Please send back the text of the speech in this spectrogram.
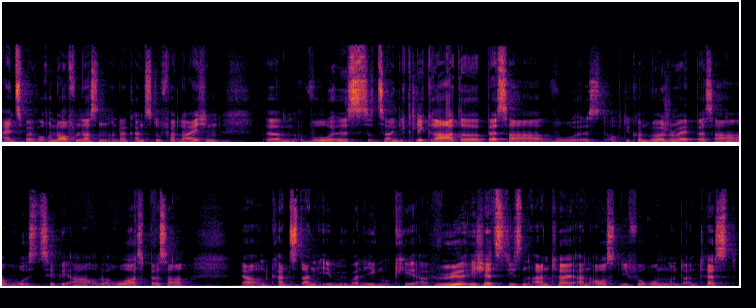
ein, zwei Wochen laufen lassen und dann kannst du vergleichen, ähm, wo ist sozusagen die Klickrate besser, wo ist auch die Conversion Rate besser, wo ist CPA oder ROAS besser. Ja, und kannst dann eben überlegen, okay, erhöhe ich jetzt diesen Anteil an Auslieferungen und an Test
